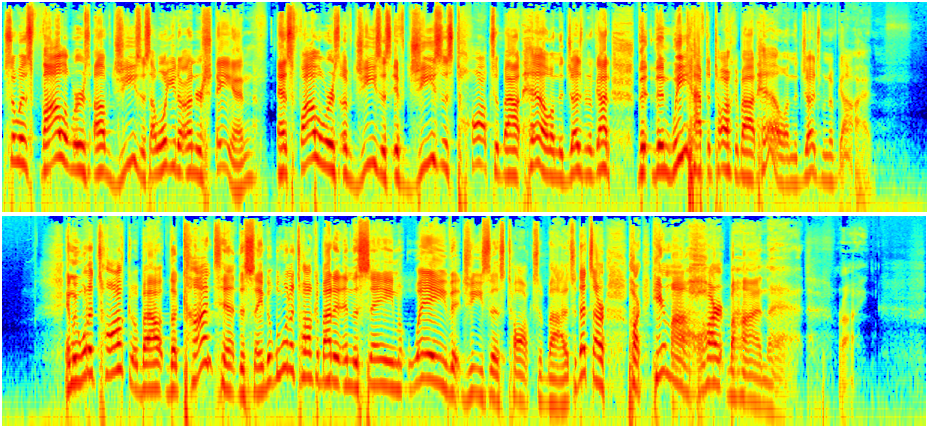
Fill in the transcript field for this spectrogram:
So, as followers of Jesus, I want you to understand as followers of Jesus, if Jesus talks about hell and the judgment of God, th- then we have to talk about hell and the judgment of God. And we want to talk about the content the same, but we want to talk about it in the same way that Jesus talks about it. So that's our heart. Hear my heart behind that, right?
